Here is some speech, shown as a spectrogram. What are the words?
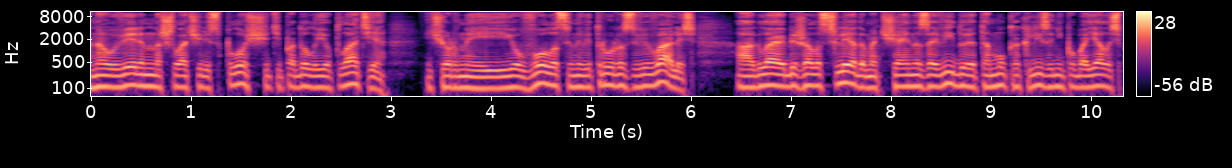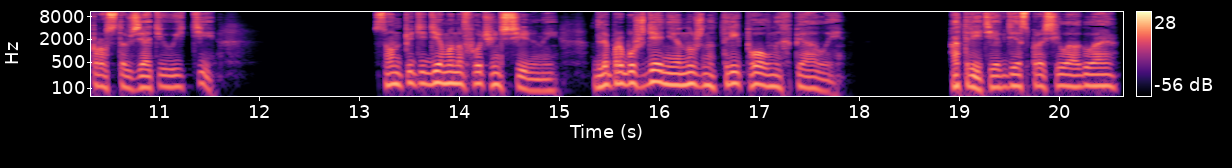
Она уверенно шла через площадь, и подол ее платья, и черные ее волосы на ветру развивались — а Аглая бежала следом, отчаянно завидуя тому, как Лиза не побоялась просто взять и уйти. Сон пяти демонов очень сильный. Для пробуждения нужно три полных пиалы. «А третья где?» — спросила Аглая.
